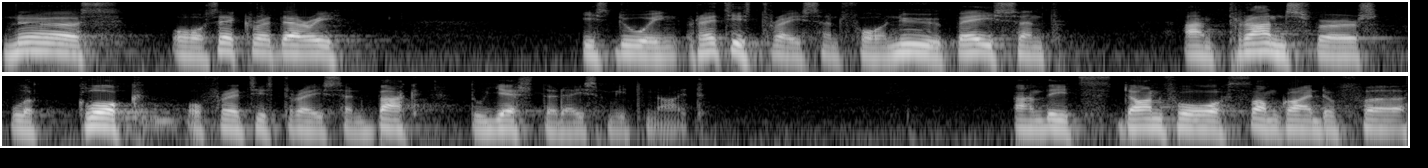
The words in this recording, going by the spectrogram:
nurse or secretary is doing registration for new patient and transfers the clock of registration back to yesterday's midnight. And it's done for some kind of uh,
